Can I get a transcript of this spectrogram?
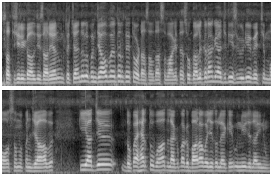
ਸਤਿ ਸ਼੍ਰੀ ਅਕਾਲ ਜੀ ਸਾਰਿਆਂ ਨੂੰ ਤੇ ਚੈਨਲ ਪੰਜਾਬ ਵੈਦਰ ਤੇ ਤੁਹਾਡਾ ਸਭ ਦਾ ਸਵਾਗਤ ਹੈ। ਸੋ ਗੱਲ ਕਰਾਂਗੇ ਅੱਜ ਦੀ ਇਸ ਵੀਡੀਓ ਵਿੱਚ ਮੌਸਮ, ਪੰਜਾਬ, ਕਿ ਅੱਜ ਦੁਪਹਿਰ ਤੋਂ ਬਾਅਦ ਲਗਭਗ 12 ਵਜੇ ਤੋਂ ਲੈ ਕੇ 19 ਜੁਲਾਈ ਨੂੰ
